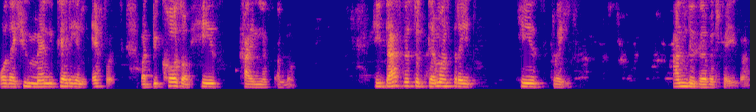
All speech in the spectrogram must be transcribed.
or their humanitarian efforts, but because of his kindness alone. He does this to demonstrate his grace, undeserved favor.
